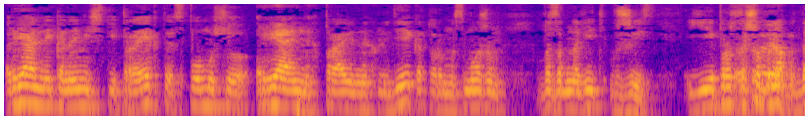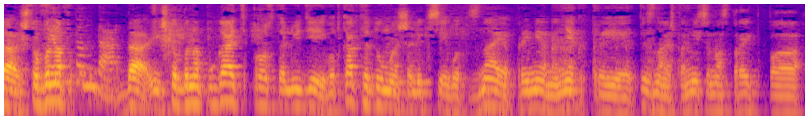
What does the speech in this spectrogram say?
реальные экономические проекты с помощью реальных правильных людей, которые мы сможем возобновить в жизнь. И просто Совершенно чтобы, на- да, чтобы, нап- да, и чтобы напугать просто людей. Вот как ты думаешь, Алексей, вот зная примерно некоторые, ты знаешь, там есть у нас проект по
